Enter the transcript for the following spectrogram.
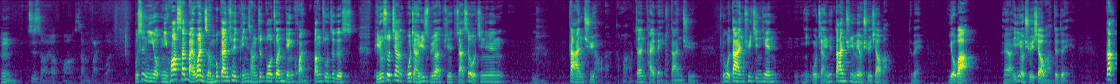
嗯，至少要花三百万。不是你有你花三百万，怎么不干脆平常就多赚点款，帮助这个？比如说这样，我讲一句什么话？假设我今天，大安区好了，好吧，在台北大安区，如果大安区今天，你我讲一句，大安区里面有学校吧，对不对？有吧？哎呀，一定有学校吧，对不对？那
